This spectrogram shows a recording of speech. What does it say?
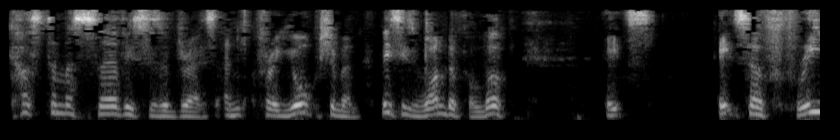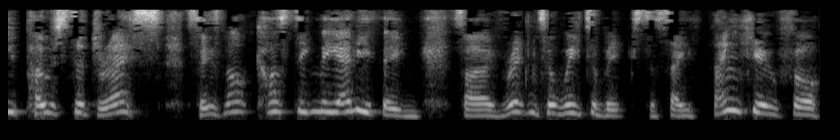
customer services address and for a Yorkshireman, this is wonderful. Look, it's it's a free post address, so it's not costing me anything. So I've written to Weetabix to say thank you for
